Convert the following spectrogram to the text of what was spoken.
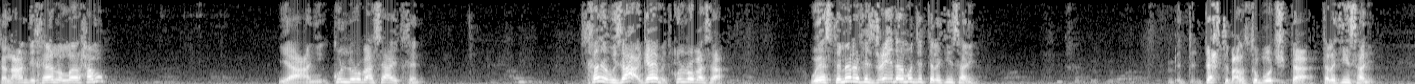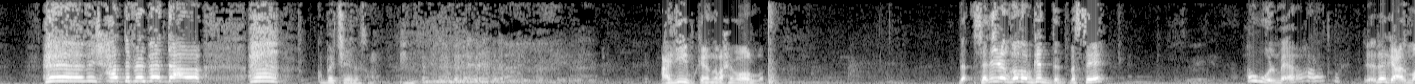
كان عندي خال الله يرحمه؟ يعني كل ربع ساعة يتخانق. يتخانق ويزعق جامد كل ربع ساعة. ويستمر في الزعيق ده لمدة 30 ثانية. تحسب على stopwatch بتاع 30 ثانية. مفيش حد في البيت ده. كوباية شاي لو عجيب كان رحمه الله. ده سريع الغضب جدا بس إيه؟ أول ما على طول. رجع الم...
